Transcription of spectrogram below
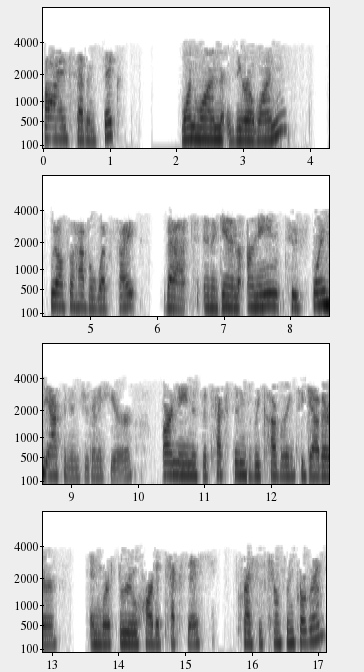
576 1101. We also have a website that, and again, our name, to explain the acronyms you're going to hear, our name is the Texans Recovering Together, and we're through Heart of Texas Crisis Counseling Program.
